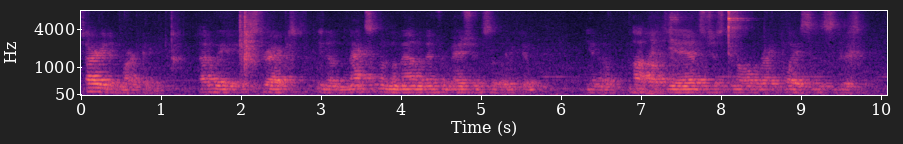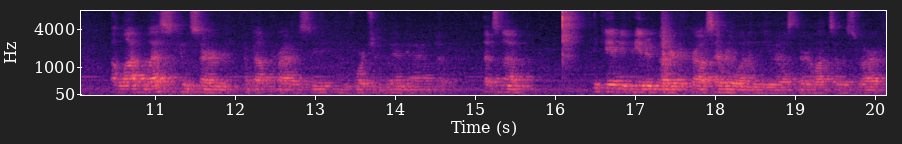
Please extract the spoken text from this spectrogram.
targeted marketing. How do we extract, you know, maximum amount of information so that we can, you know, pop up the ads just in all the right places? There's a lot less concern about privacy, unfortunately. I mean, I, that's not, it can't be peanut buttered across everyone in the U.S. There are lots of us who are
